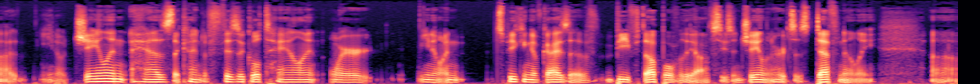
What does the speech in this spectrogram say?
uh, you know, Jalen has the kind of physical talent where, you know, and speaking of guys that have beefed up over the offseason, Jalen Hurts has definitely uh,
